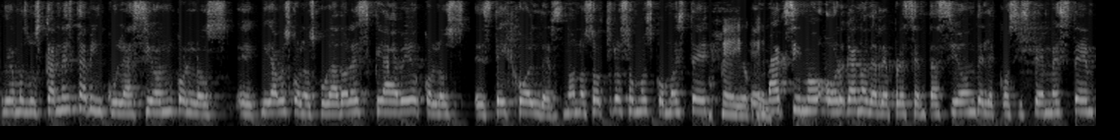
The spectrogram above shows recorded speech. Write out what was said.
digamos, buscando esta vinculación con los, digamos, con los jugadores clave o con los stakeholders, ¿no? Nosotros somos como este máximo órgano de representación del ecosistema STEM.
